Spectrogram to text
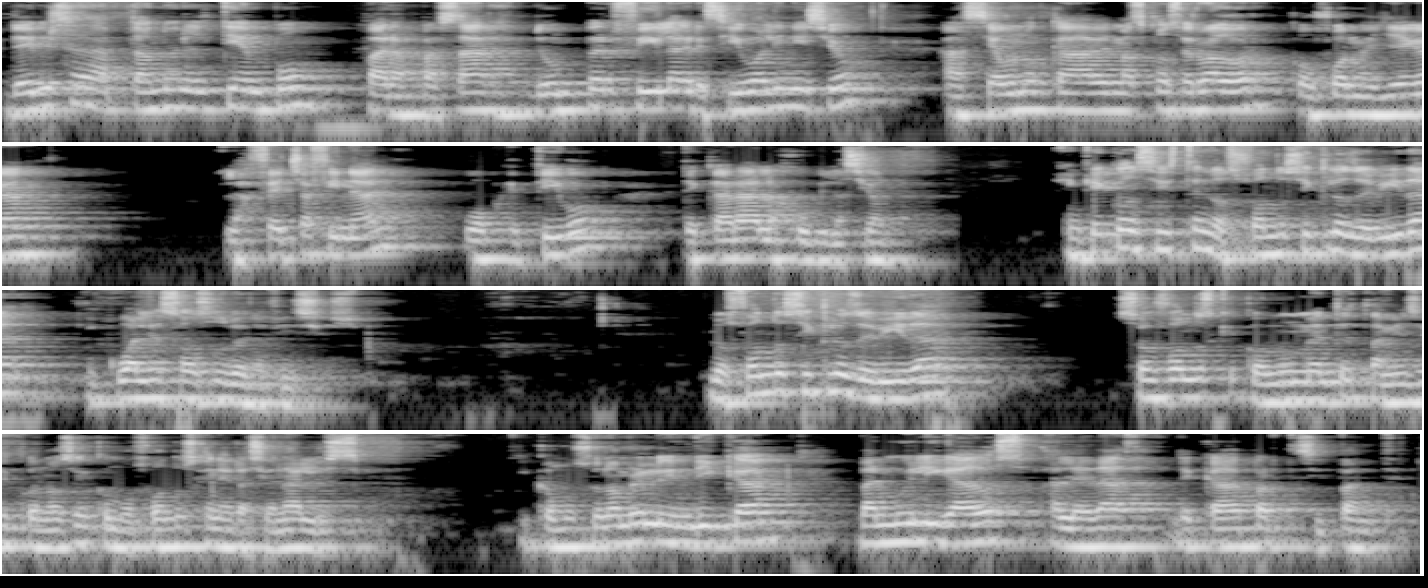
debe irse adaptando en el tiempo para pasar de un perfil agresivo al inicio hacia uno cada vez más conservador conforme llega la fecha final u objetivo de cara a la jubilación. ¿En qué consisten los fondos ciclos de vida y cuáles son sus beneficios? Los fondos ciclos de vida son fondos que comúnmente también se conocen como fondos generacionales y como su nombre lo indica, van muy ligados a la edad de cada participante.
